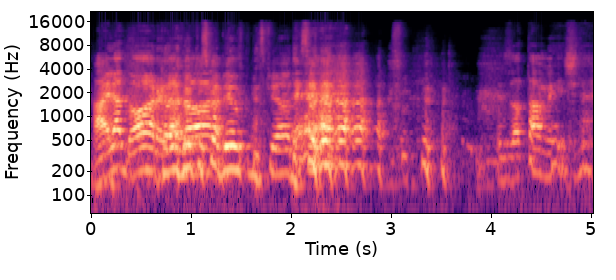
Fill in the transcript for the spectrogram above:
Ah, ele adora, O ele cara arranca os adora. cabelos com minhas piadas. Exatamente, né?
